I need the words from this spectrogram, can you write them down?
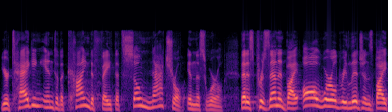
You're tagging into the kind of faith that's so natural in this world, that is presented by all world religions, by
